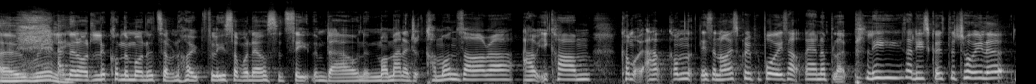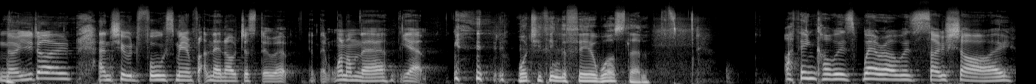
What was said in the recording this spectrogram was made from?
Oh, really? and then I'd look on the monitor, and hopefully someone else would seat them down. And my manager, come on, Zara, out you come. Come on, out, come. There's a nice group of boys out there, and I'd be like, please, I need to go to the toilet. No, you don't. And she would force me in front, and then I'd just do it. And then when I'm there, yeah. what do you think the fear was then? I think I was where I was so shy.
